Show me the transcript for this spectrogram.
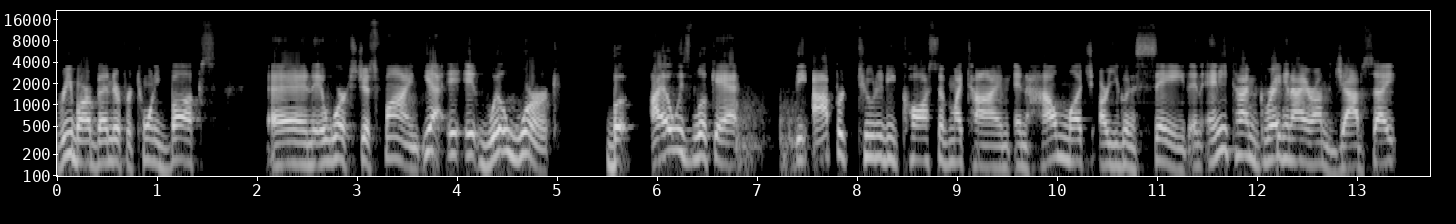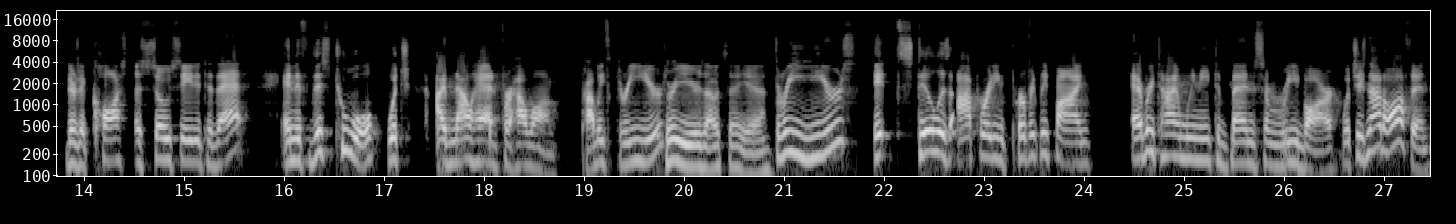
rebar bender for 20 bucks and it works just fine. Yeah, it, it will work, but I always look at the opportunity cost of my time and how much are you going to save. And anytime Greg and I are on the job site, there's a cost associated to that. And if this tool, which I've now had for how long? Probably three years Three years, I would say. Yeah. three years, it still is operating perfectly fine. Every time we need to bend some rebar, which is not often,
